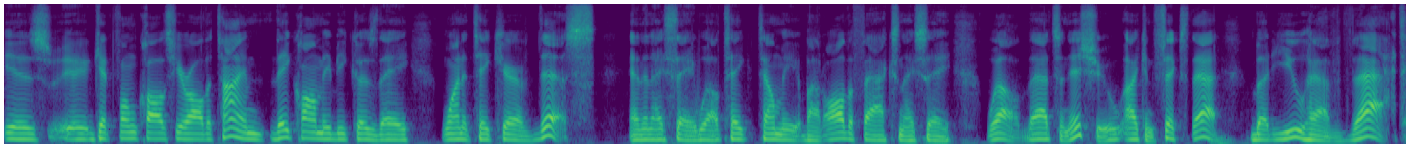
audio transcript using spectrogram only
is uh, get phone calls here all the time. They call me because they want to take care of this. And then I say, well, take tell me about all the facts. And I say, well, that's an issue. I can fix that. But you have that.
